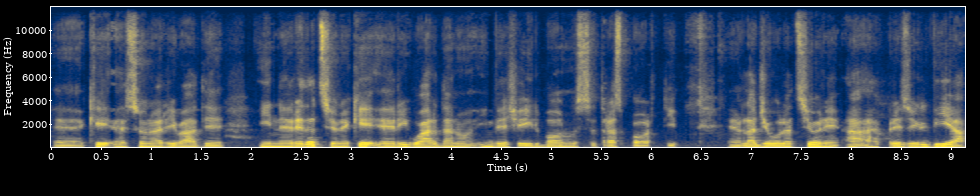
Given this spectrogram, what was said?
eh, che eh, sono arrivate in redazione che eh, riguardano invece il bonus trasporti. Eh, l'agevolazione ha preso il via,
